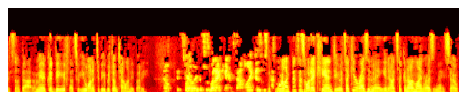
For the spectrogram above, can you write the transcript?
It's not that. I mean, it could be if that's what you want it to be, but don't tell anybody. No, it's more like this is what I can sound like. Is it's more like this is what I can do. It's like your resume, you know, it's like an online resume. So,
